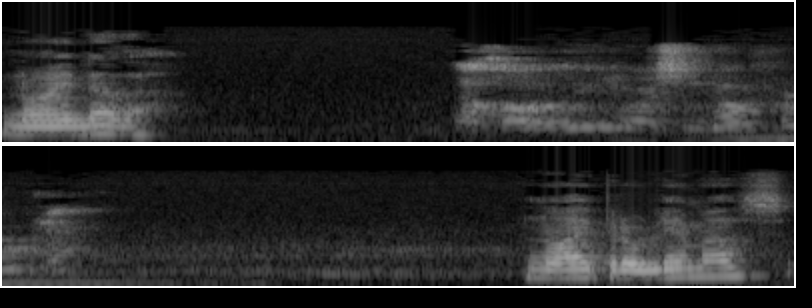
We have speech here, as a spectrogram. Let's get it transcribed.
No hay nada. No hay problemas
